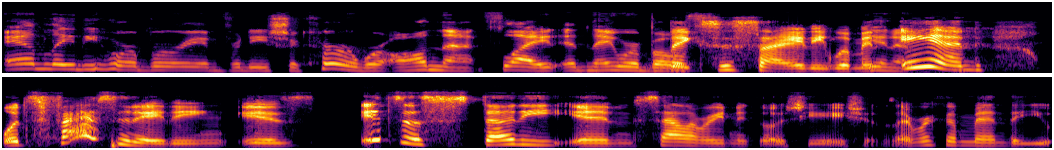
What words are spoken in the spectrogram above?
and Lady Horbury and Venetia Kerr were on that flight, and they were both like society women. you know. And what's fascinating is it's a study in salary negotiations. I recommend that you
